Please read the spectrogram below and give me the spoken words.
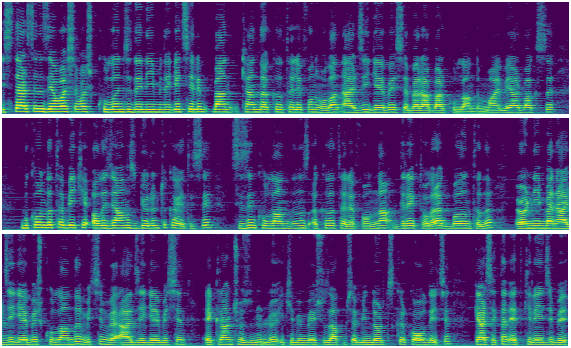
İsterseniz yavaş yavaş kullanıcı deneyimine geçelim. Ben kendi akıllı telefonum olan LG G5 ile beraber kullandım MyVR Box'ı. Bu konuda tabii ki alacağınız görüntü kalitesi sizin kullandığınız akıllı telefonla direkt olarak bağıntılı. Örneğin ben LG G5 kullandığım için ve LG G5'in ekran çözünürlüğü 2560'a 1440 olduğu için gerçekten etkileyici bir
